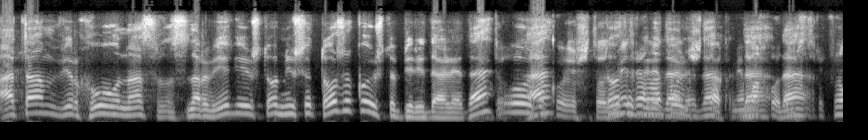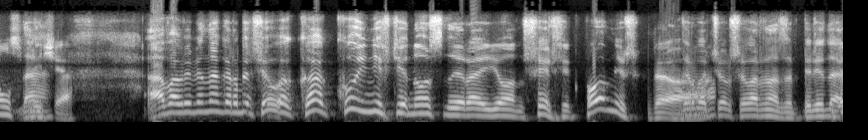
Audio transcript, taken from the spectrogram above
А там вверху у нас с Норвегией что, Миша, тоже кое-что передали, да? Тоже а? кое-что. Тоже Дмитрий передали, Анатольевич да, так, мимоходом да, стряхнул с да. плеча. А во времена Горбачева какой нефтеносный район? Шельфик, помнишь? Да. Горбачев Шеварнадзе передали.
